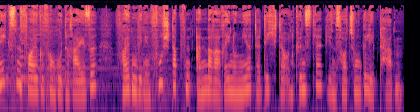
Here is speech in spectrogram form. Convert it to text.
Nächsten Folge von Gute Reise folgen wir den Fußstapfen anderer renommierter Dichter und Künstler, die in Sochung gelebt haben.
